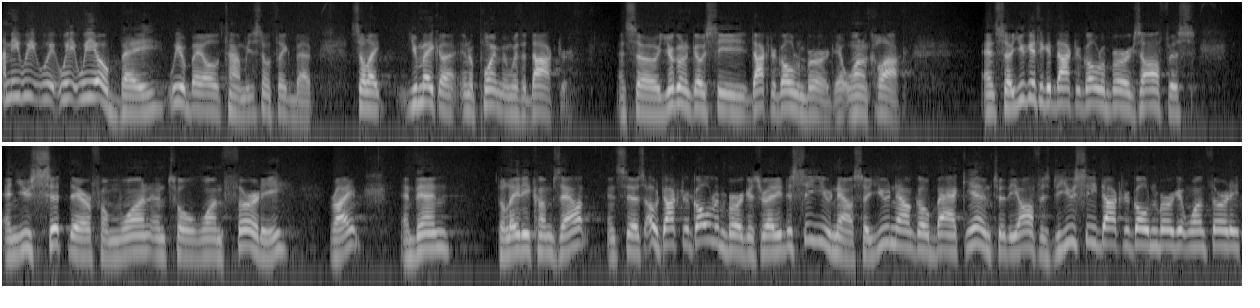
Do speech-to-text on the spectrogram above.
I mean, we, we, we obey. We obey all the time. We just don't think about it. So, like, you make a, an appointment with a doctor. And so you're going to go see Dr. Goldenberg at 1 o'clock. And so you get to get Dr. Goldenberg's office, and you sit there from 1 until 1.30, right? And then the lady comes out and says, Oh, Dr. Goldenberg is ready to see you now. So you now go back into the office. Do you see Dr. Goldenberg at 1.30?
